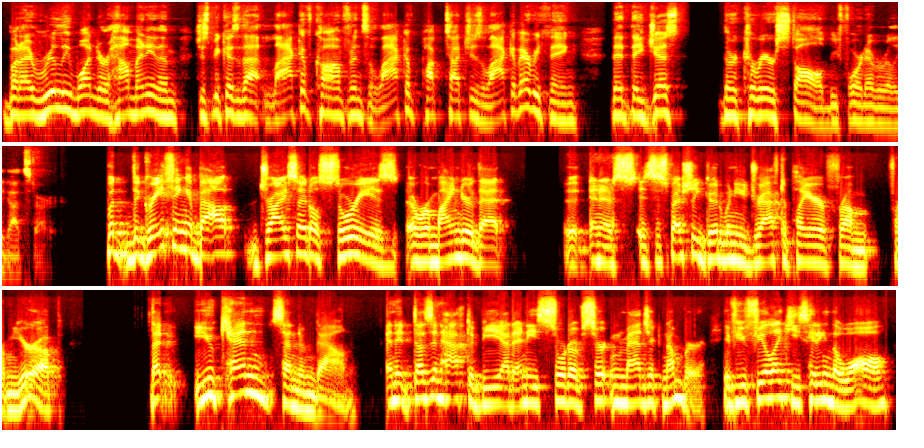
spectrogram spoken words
but I really wonder how many of them, just because of that lack of confidence, the lack of puck touches, lack of everything, that they just their career stalled before it ever really got started. But the great thing about Draisaitl's story is a reminder that, uh, and it's, it's especially good when you draft a player from from Europe, that you can send him down, and it doesn't have to be at any sort of certain magic number. If you feel like he's hitting the wall,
